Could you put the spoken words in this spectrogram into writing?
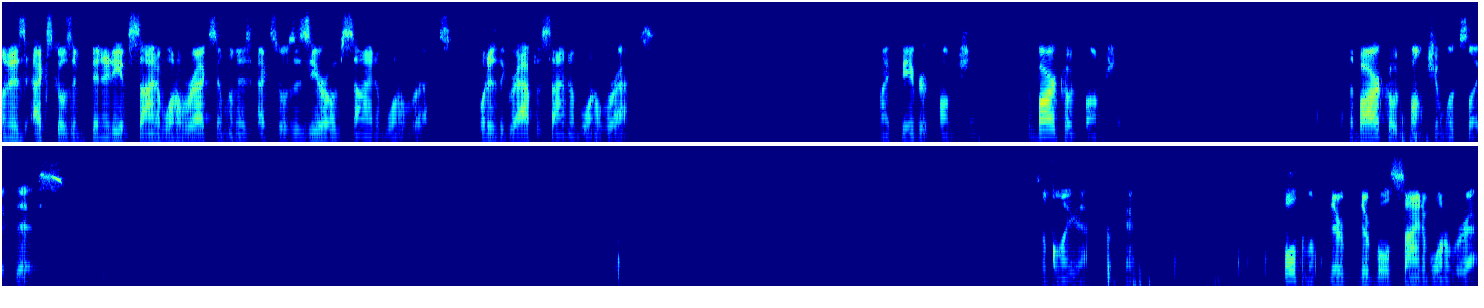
limit as x goes infinity of sine of 1 over x, and limit as x goes to 0 of sine of 1 over x. What is the graph of sine of 1 over x? My favorite function, the barcode function. The barcode function looks like this. Something like that, okay? Both of them, they're, they're both sine of 1 over x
